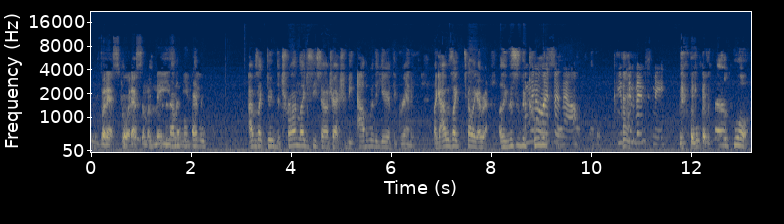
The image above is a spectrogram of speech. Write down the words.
been for that score. That's some amazing music. every- i was like dude the tron legacy soundtrack should be album of the year at the grammy like i was like telling everyone i was like this is the I'm gonna coolest listen now. You've convinced me. it's so cool.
